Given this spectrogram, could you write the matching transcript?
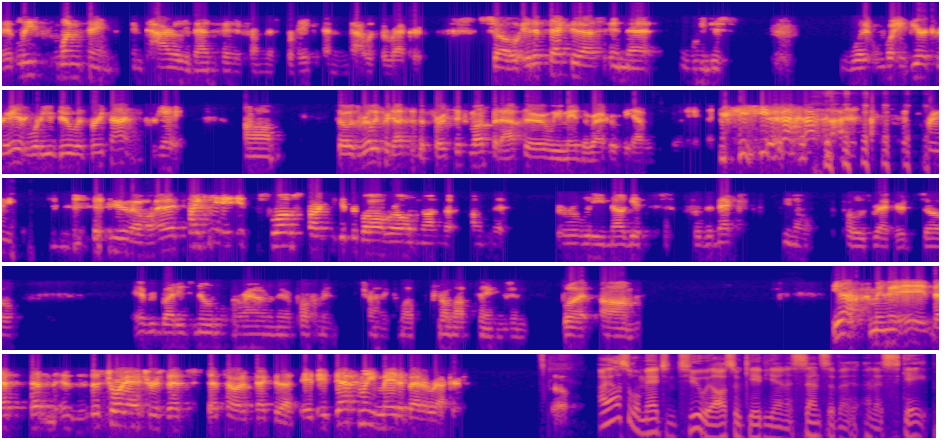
at least one thing entirely benefited from this break, and that was the record. So it affected us in that we just what, what if you're a creative, what do you do with free time? You create. Um, So it was really productive the first six months, but after we made the record, we haven't been doing anything. yeah, pretty, you know, and it's like it's a slow start to get the ball rolling on the on the early nuggets for the next, you know, proposed record. So everybody's noodling around in their apartment trying to come up, drum up things, and but um, yeah, I mean, it, it, that that the short answer is that's that's how it affected us. It, it definitely made a better record. So. I also imagine too. It also gave you an, a sense of a, an escape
